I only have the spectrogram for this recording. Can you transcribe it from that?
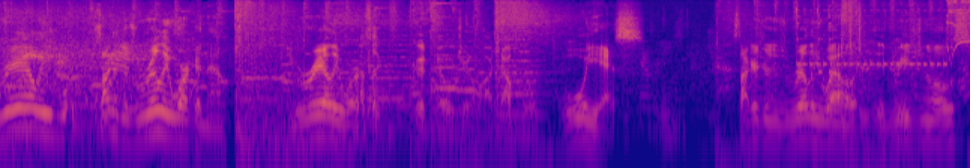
really Stocktaker's really working now. He really working. That's a good villager to watch out for. Oh yes. Stocktaker does really well in regionals.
